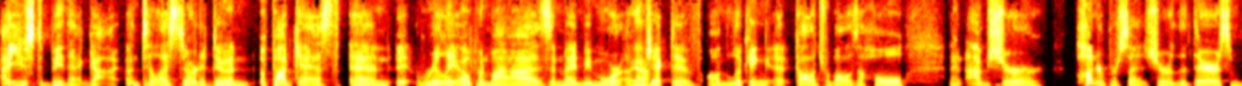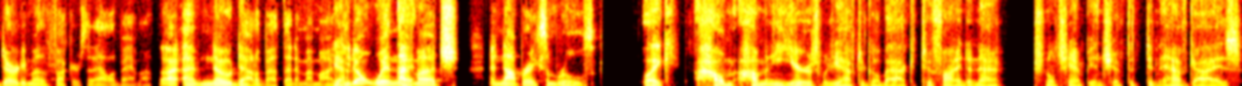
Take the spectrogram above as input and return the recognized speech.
I used to be that guy until I started doing a podcast, and it really opened my eyes and made me more Yeah. objective on looking at college football as a whole. And I'm sure, hundred percent sure that there are some dirty motherfuckers at Alabama. I, I have no doubt about that in my mind. Yeah. You don't win that I- much and not break some rules. Like how how many years would you have to go back to find a national championship that didn't have guys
